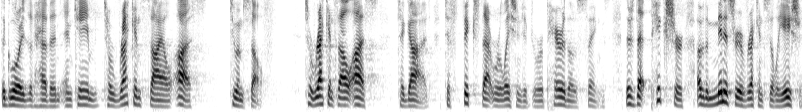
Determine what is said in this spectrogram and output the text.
the glories of heaven and came to reconcile us to himself, to reconcile us to God to fix that relationship, to repair those things. There's that picture of the ministry of reconciliation.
